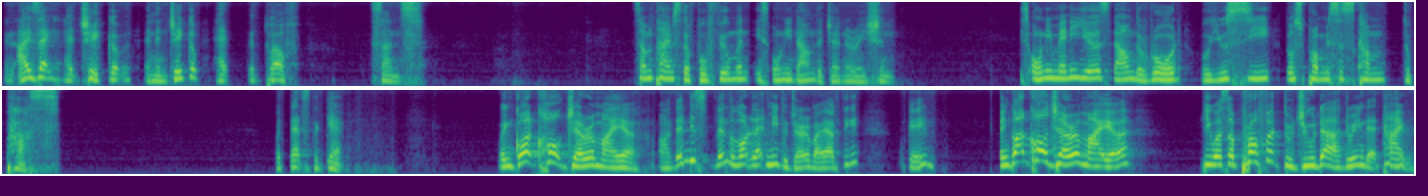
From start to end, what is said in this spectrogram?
And Isaac had Jacob, and then Jacob had the 12 sons. Sometimes the fulfillment is only down the generation. It's only many years down the road will you see those promises come to pass. But that's the gap. When God called Jeremiah, uh, then, this, then the Lord led me to Jeremiah. I'm thinking, okay. And God called Jeremiah he was a prophet to Judah during that time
